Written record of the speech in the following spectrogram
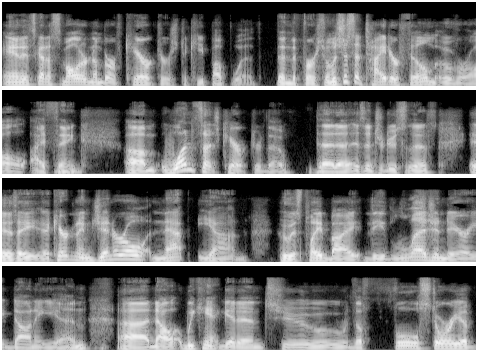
and it's got a smaller number of characters to keep up with than the first film. It's just a tighter film overall, I think. Um, one such character, though, that uh, is introduced in this is a, a character named General Nap Yan, who is played by the legendary Donnie Yen. Uh, now, we can't get into the full story of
